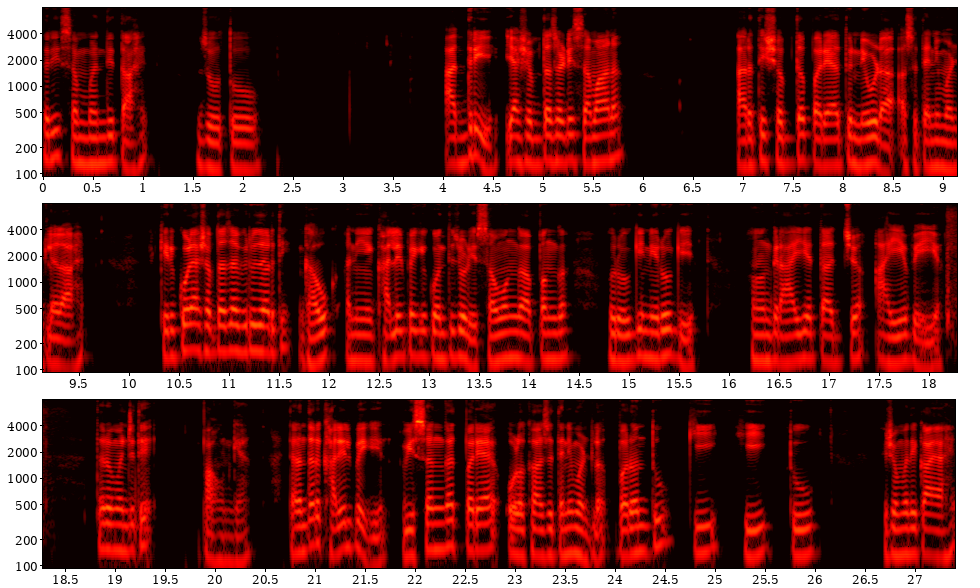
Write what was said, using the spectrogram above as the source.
तर ही संबंधित आहेत. जो तो. आद्री या शब्दासाठी समान अर्थी शब्द पर्यायातून निवडा असं त्यांनी म्हटलेलं आहे. किरकोळ या शब्दाचा विरुद्धार्थी घाऊक आणि खालीलपैकी कोणती जोडी संवंग अपंग रोगी निरोगी ग्राह्य ताज्य आयव्यय? तर म्हणजे ते पाहून घ्या. त्यानंतर खालीलपैकी विसंगत पर्याय ओळखा असं त्यांनी म्हटलं. परंतु की ही तू याच्यामध्ये काय आहे?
